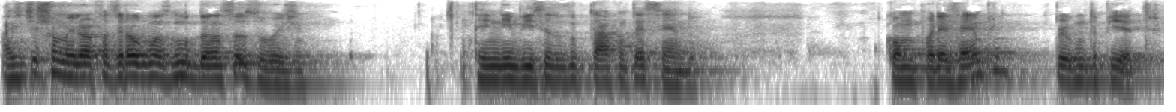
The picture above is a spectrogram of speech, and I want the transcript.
A gente achou melhor fazer algumas mudanças hoje, tendo em vista tudo que está acontecendo. Como, por exemplo, pergunta Pietro.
